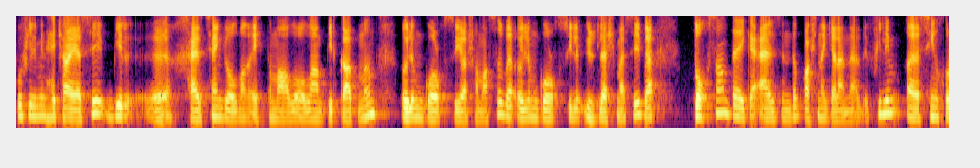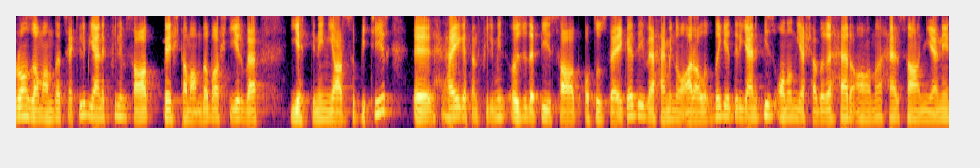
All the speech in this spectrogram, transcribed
Bu filmin hekayəsi bir e, xərçəng olmaq ehtimalı olan bir qadının ölüm qorxusu yaşaması və ölüm qorxusu ilə üzləşməsi və 90 dəqiqə ərzində başına gələnlərdir. Film e, sinxron zamanda çəkilib. Yəni film saat 5 tamamda başlayır və 7-nin yarısı bitir e, həqiqətən filmin özü də 1 saat 30 dəqiqədir və həmin o aralıqda gedir. Yəni biz onun yaşadığı hər anı, hər saniyəni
